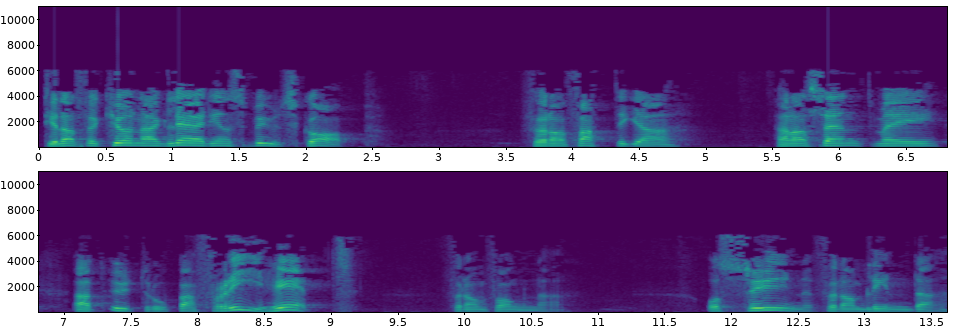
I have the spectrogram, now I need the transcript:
till att förkunna glädjens budskap för de fattiga. Han har sänt mig att utropa frihet för de fångna och syn för de blinda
